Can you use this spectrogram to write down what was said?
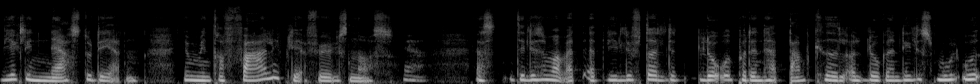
virkelig nærstuderer den, jo mindre farlig bliver følelsen også. Ja. Altså, det er ligesom om, at, at vi løfter lidt låget på den her dampkedel og lukker en lille smule ud,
